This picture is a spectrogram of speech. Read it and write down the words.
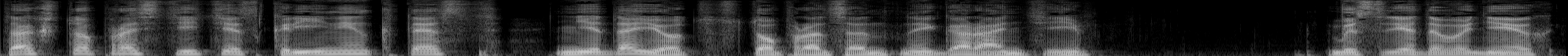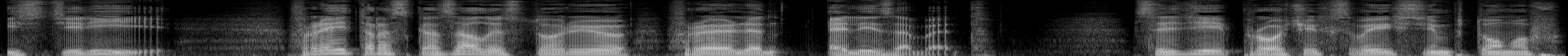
так что, простите, скрининг-тест не дает стопроцентной гарантии. В исследованиях истерии Фрейд рассказал историю фрейлен Элизабет. Среди прочих своих симптомов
